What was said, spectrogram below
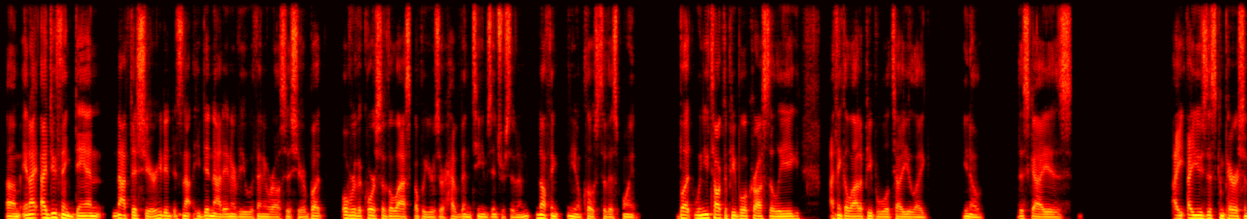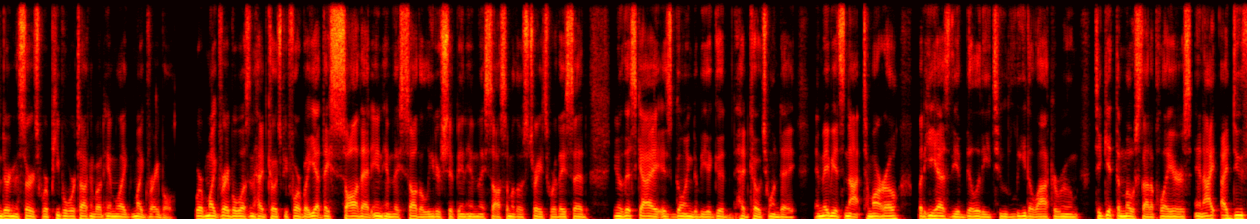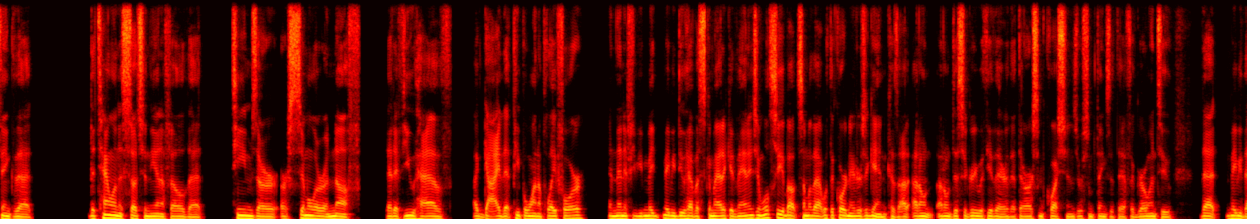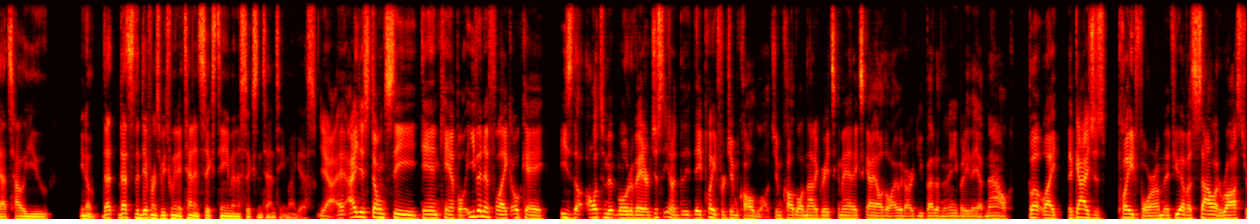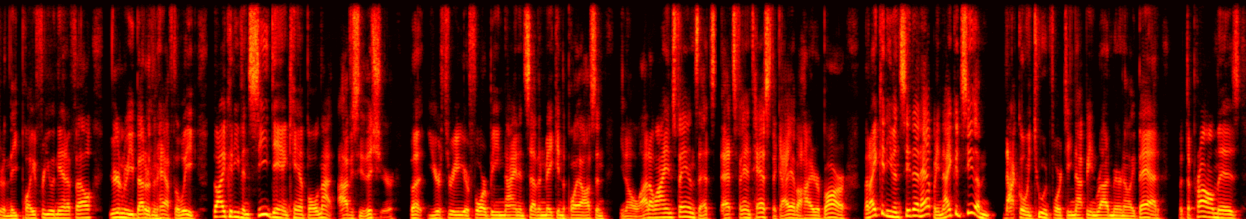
Um, and I, I do think Dan, not this year, he did. It's not. He did not interview with anywhere else this year. But over the course of the last couple years, there have been teams interested in nothing, you know, close to this point. But when you talk to people across the league, I think a lot of people will tell you like, you know, this guy is. I, I use this comparison during the search where people were talking about him like Mike Vrabel, where Mike Vrabel wasn't head coach before, but yet they saw that in him. They saw the leadership in him. They saw some of those traits where they said, you know, this guy is going to be a good head coach one day. And maybe it's not tomorrow, but he has the ability to lead a locker room to get the most out of players. And I, I do think that the talent is such in the NFL that teams are are similar enough that if you have a guy that people want to play for, and then if you may, maybe do have a schematic advantage, and we'll see about some of that with the coordinators again, because I, I don't I don't disagree with you there that there are some questions or some things that they have to grow into. That maybe that's how you you know that that's the difference between a 10 and 6 team and a 6 and 10 team i guess yeah I, I, just don't see dan campbell even if like okay he's the ultimate motivator just you know they, they, played for jim caldwell jim caldwell not a great schematics guy although i would argue better than anybody they have now but like the guys just played for him if you have a solid roster and they play for you in the nfl you're going to be better than half the league so i could even see dan campbell not obviously this year but year three or four being nine and seven, making the playoffs. And, you know, a lot of Lions fans, that's that's fantastic. I have a higher bar, but I could even see that happening. I could see them not going two and 14, not being Rod Marinelli bad. But the problem is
